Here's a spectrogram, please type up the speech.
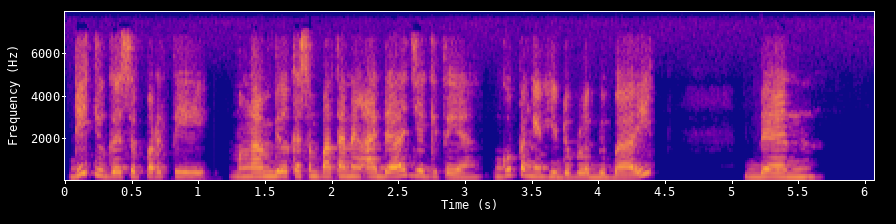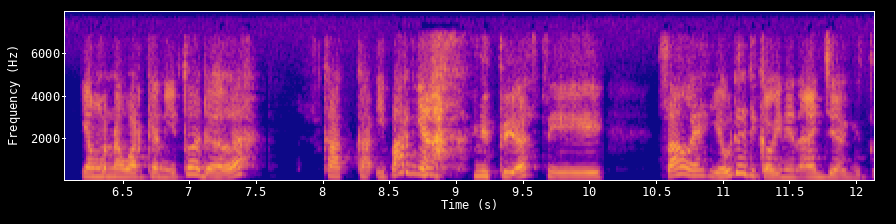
dia juga seperti mengambil kesempatan yang ada aja gitu ya. Gue pengen hidup lebih baik, dan yang menawarkan itu adalah kakak iparnya gitu ya si Saleh. Ya udah dikawinin aja gitu.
